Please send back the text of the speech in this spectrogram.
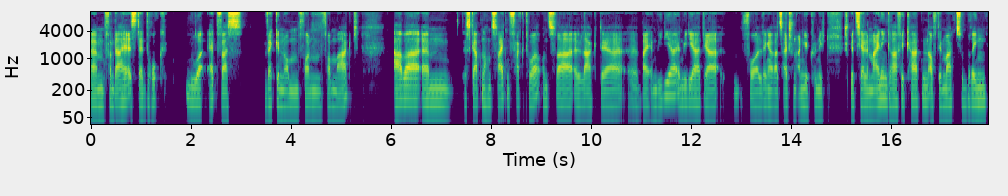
Ähm, von daher ist der Druck nur etwas weggenommen vom, vom Markt. Aber ähm, es gab noch einen zweiten Faktor und zwar lag der äh, bei Nvidia. Nvidia hat ja vor längerer Zeit schon angekündigt, spezielle Mining-Grafikkarten auf den Markt zu bringen,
